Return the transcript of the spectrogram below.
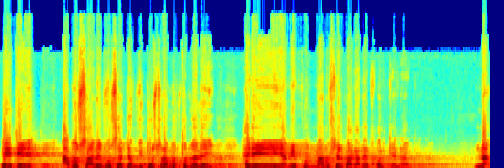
এই যে আবু সালে মুসা জঙ্গি দুস রহমতুল্লাহ হ্যারে আমি কোন মানুষের বাগানের ফল খেলাম? না।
